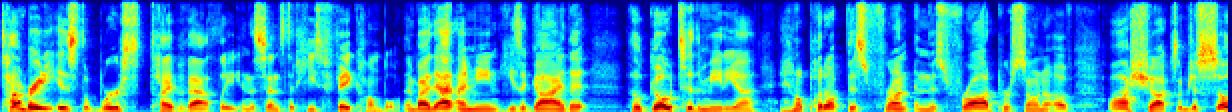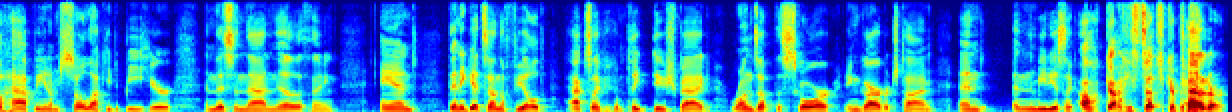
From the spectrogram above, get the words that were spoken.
Tom Brady is the worst type of athlete in the sense that he's fake humble. And by that I mean he's a guy that he'll go to the media and he'll put up this front and this fraud persona of, oh shucks, I'm just so happy and I'm so lucky to be here, and this and that and the other thing. And then he gets on the field, acts like a complete douchebag, runs up the score in garbage time, and and the media's like, oh god, he's such a competitor.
